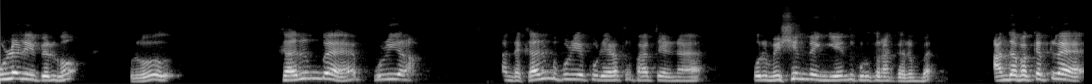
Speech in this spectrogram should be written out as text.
உள்ளொளி பெருகும். ஒரு கரும்பை புழியறான். அந்த கரும்பு புழியக்கூடிய இடத்துல பார்த்தேன்னா ஒரு மிஷின்ல இங்கேருந்து கொடுக்குறான் கரும்பை. அந்த பக்கத்துல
